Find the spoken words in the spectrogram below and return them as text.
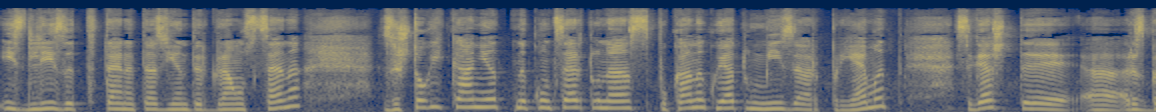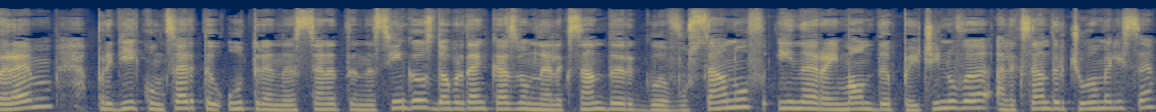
излизат те на тази андерграунд сцена. Защо ги канят на концерт у нас? Покана, която Мизар приемат. Сега ще а, разберем преди концерта утре на сцената на Синглс. Добър ден, казвам на Александър Главосанов и на Раймонда Пейчинова. Александър, чуваме ли се?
